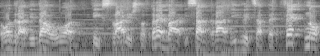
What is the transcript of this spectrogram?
odradi download tih stvari što treba i sad radi igrica perfektno.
